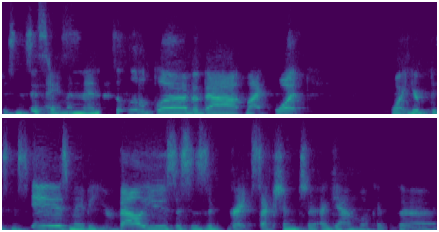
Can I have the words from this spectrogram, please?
business, business name. And then there's a little blurb about like what what your business is, maybe your values. This is a great section to again look at the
